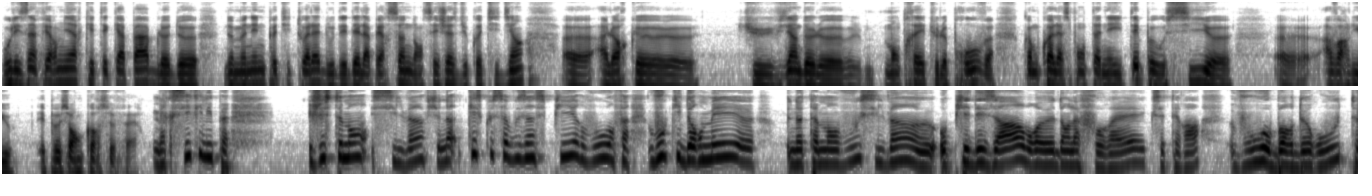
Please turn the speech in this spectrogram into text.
ou, les infirmières qui étaient capables de, de mener une petite toilette ou d'aider la personne dans ses gestes du quotidien, alors que tu viens de le montrer, tu le prouves, comme quoi la spontanéité peut aussi avoir lieu. et peut encore se faire. Merci Philippe. Justement, Sylvain, Fiona, qu'est-ce que ça vous inspire, vous? Enfin, vous qui dormez, euh, notamment vous, Sylvain, euh, au pied des arbres, euh, dans la forêt, etc. Vous, au bord de route,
